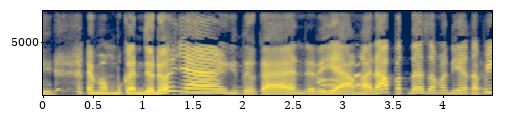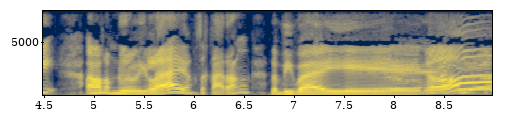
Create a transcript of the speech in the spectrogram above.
emang bukan jodohnya gitu kan. Jadi ya nggak dapet dah sama dia. Tapi alhamdulillah yang sekarang lebih baik. Oh.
